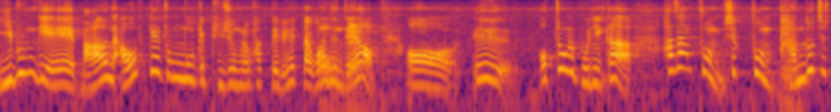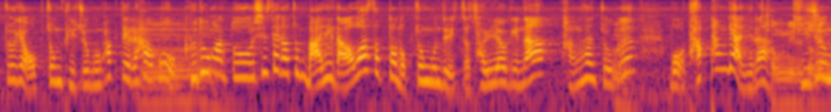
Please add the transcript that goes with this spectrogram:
2분기에 49개 종목의 비중을 확대를 했다고 어, 하는데요. 어, 그 업종을 보니까 화장품, 식품, 반도체 쪽의 업종 비중을 확대를 하고 음. 그동안 또 시세가 좀 많이 나왔었던 업종군들 있죠. 전력이나 방산 쪽은 뭐다 판 게 아니라 음. 비중을 좀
